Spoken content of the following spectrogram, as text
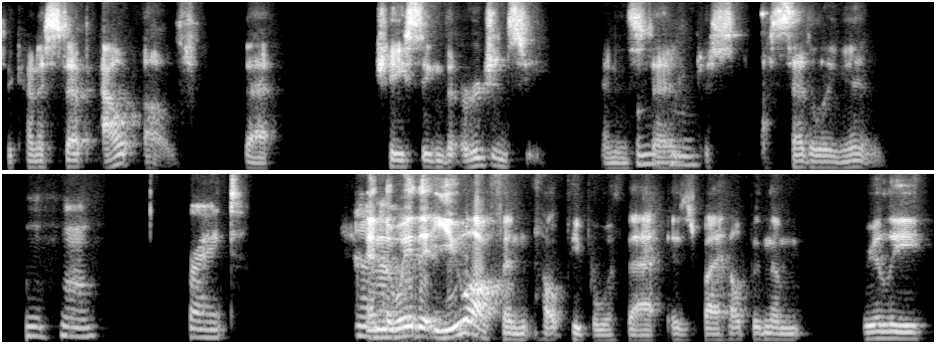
to kind of step out of that chasing the urgency and instead mm-hmm. just settling in. Mm-hmm. Right. and the Um, way that you often help people with that is by helping them really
